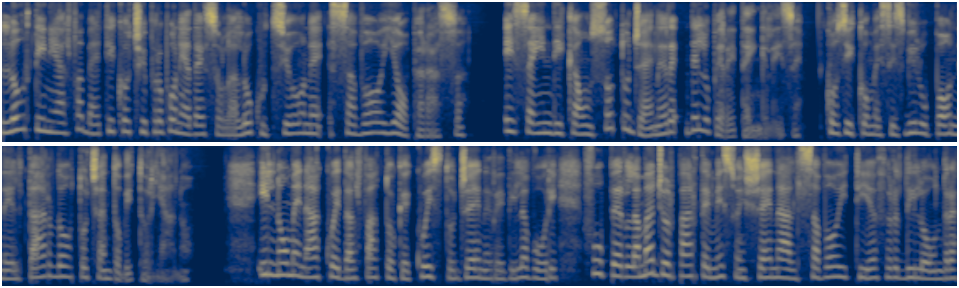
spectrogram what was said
L'ordine alfabetico ci propone adesso la locuzione Savoy Operas. Essa indica un sottogenere dell'operetta inglese, così come si sviluppò nel tardo Ottocento vittoriano. Il nome nacque dal fatto che questo genere di lavori fu per la maggior parte messo in scena al Savoy Theatre di Londra,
